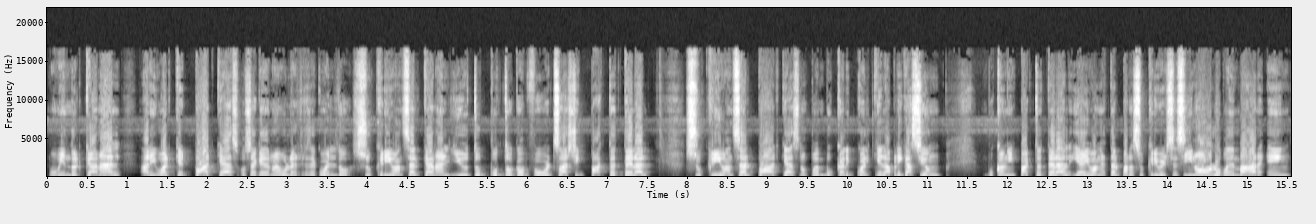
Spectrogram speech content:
moviendo el canal, al igual que el podcast. O sea que de nuevo les recuerdo, suscríbanse al canal youtube.com forward slash impacto estelar. Suscríbanse al podcast, nos pueden buscar en cualquier aplicación. Buscan Impacto Estelar y ahí van a estar para suscribirse. Si no, lo pueden bajar en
